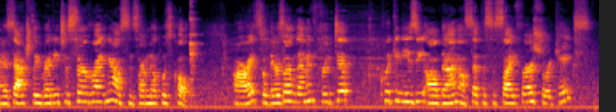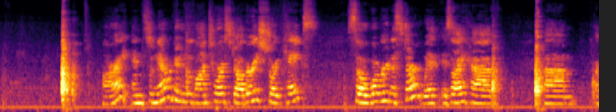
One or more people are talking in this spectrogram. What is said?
and it's actually ready to serve right now since our milk was cold. All right, so there's our lemon fruit dip. Quick and easy, all done. I'll set this aside for our shortcakes. All right, and so now we're gonna move on to our strawberry shortcakes. So what we're gonna start with is I have um, a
